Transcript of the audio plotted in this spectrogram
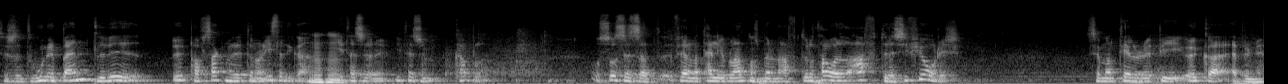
sérst, hún er bendlu við upphaf sagnarreitunar Íslandika Mhm. í, þessu, í þessum kabla og svo sérst fer hann að telja upp landnámsmennina aftur og þá er það aftur þessi fjórir sem hann telur upp í auka efrinu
